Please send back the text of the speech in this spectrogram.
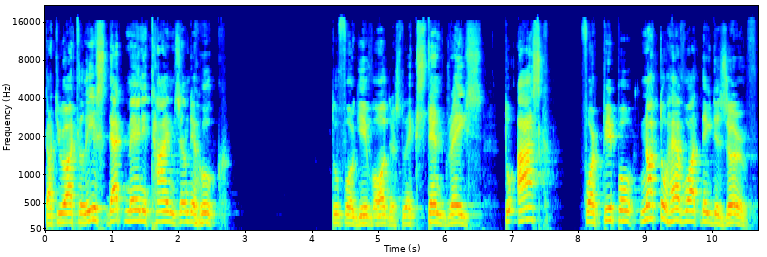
that you are at least that many times on the hook to forgive others, to extend grace, to ask for people not to have what they deserve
